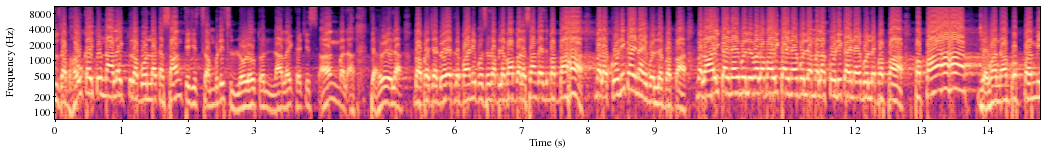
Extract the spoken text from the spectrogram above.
तुझा भाऊ काय तो नालायक तुला बोलला का? सांग त्याची चमडीच लोळवतो नालायकाची. सांग मला. त्यावेळेला बापाच्या डोळ्यातलं पाणी पुसत आपल्या बापाला सांगायचं बाबा हा मला कोणी काय नाही बोललं बाबा मला आई काय नाही बोलली मला बाई काय नाही बोलल्या मला कोणी काय नाही बोललं पप्पा. पप्पा जेव्हा ना पप्पा मी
